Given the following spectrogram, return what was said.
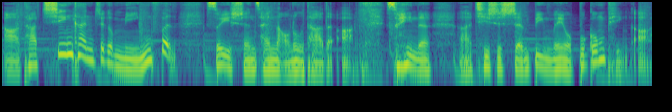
啊，她轻看这个名分，所以神才恼怒他的啊，所以呢，啊，其实神并没有不公平啊，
